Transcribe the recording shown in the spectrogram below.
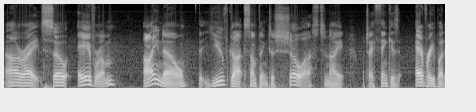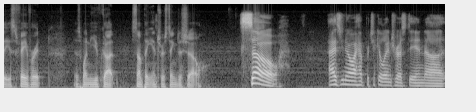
All right, so Avram, I know that you've got something to show us tonight, which I think is everybody's favorite, is when you've got something interesting to show. So, as you know, I have particular interest in uh,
